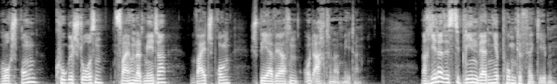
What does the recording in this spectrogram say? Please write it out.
Hochsprung, Kugelstoßen 200 Meter, Weitsprung, Speerwerfen und 800 Meter. Nach jeder Disziplin werden hier Punkte vergeben.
